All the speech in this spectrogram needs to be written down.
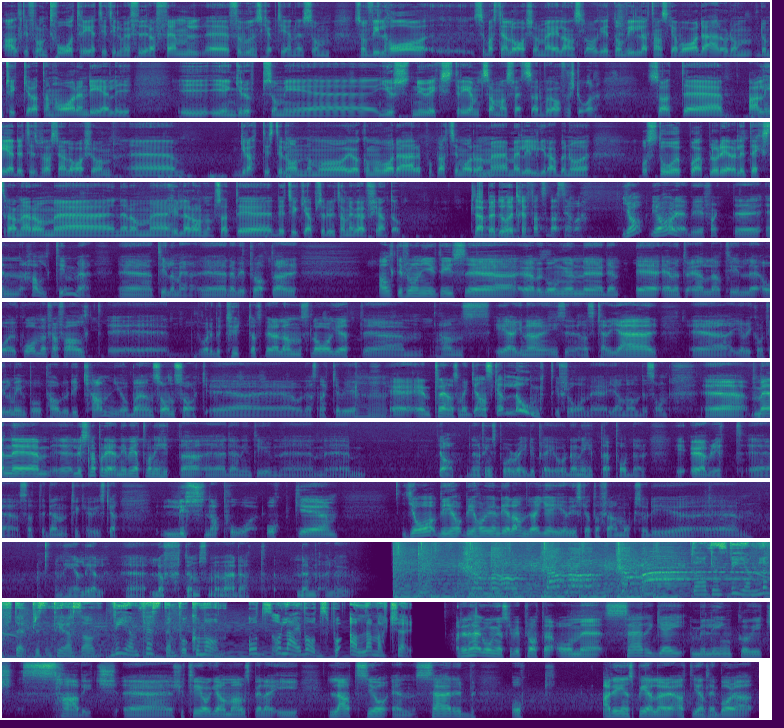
allt ifrån 2, 3 till till och med 4, 5 eh, förbundskaptener som, som vill ha eh, Sebastian Larsson med i landslaget. De vill att han ska vara där och de, de tycker att han har en del i i, i en grupp som är eh, just nu extremt sammansvetsad vad jag förstår. Så att eh, all heder till Sebastian Larsson. Eh, grattis till honom och jag kommer vara där på plats imorgon mm. med, med lillgrabben och, och stå upp och applådera lite extra när de, eh, när de eh, hyllar honom. Så att det, det tycker jag absolut han är välförtjänt av. Klabbe, du har ju träffat Sebastian va? Ja, jag har det. Vi är faktiskt eh, en halvtimme eh, till och med. Eh, där vi pratar allt ifrån givetvis eh, övergången, eh, den eh, eventuella till eh, AIK, men framförallt eh, vad det betytt att spela landslaget, eh, hans egna, hans karriär, Eh, ja, vi kommer till och med in på Paolo Di Canio, bara en sån sak. Eh, och där snackar vi mm. eh, en tränare som är ganska långt ifrån eh, Jan Andersson. Eh, men eh, lyssna på det, ni vet var ni hittar den intervjun. ja, den finns på Radio Play och där ni hittar poddar i övrigt. så att den tycker jag vi ska lyssna på. Och ja, vi har, vi har ju en del andra grejer vi ska ta fram också. Det är ju en hel del eh, löften som är värda att nämna, eller hur? Dagens VM-löfte presenteras av VM-festen på ComeOn. Odds och live-odds på alla matcher. Den här gången ska vi prata om eh, Sergej Milinkovic Savic. Eh, 23 år gammal, spelar i Lazio, en serb. Ja, det är en spelare att egentligen bara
